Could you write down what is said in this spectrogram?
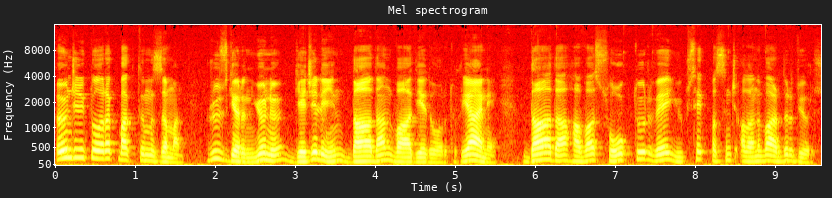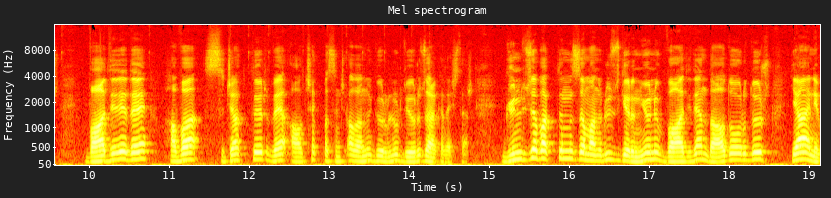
Öncelikli olarak baktığımız zaman rüzgarın yönü geceleyin dağdan vadiye doğrudur. Yani dağda hava soğuktur ve yüksek basınç alanı vardır diyoruz. Vadide de hava sıcaktır ve alçak basınç alanı görülür diyoruz arkadaşlar. Gündüze baktığımız zaman rüzgarın yönü vadiden daha doğrudur. Yani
